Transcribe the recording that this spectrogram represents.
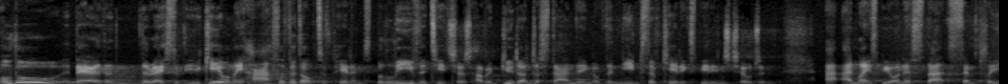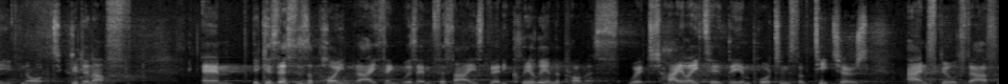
although better than the rest of the UK, only half of adoptive parents believe that teachers have a good understanding of the needs of care-experienced children. and let's be honest, that's simply not good enough. Um, because this is a point that I think was emphasised very clearly in the promise, which highlighted the importance of teachers and school staff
